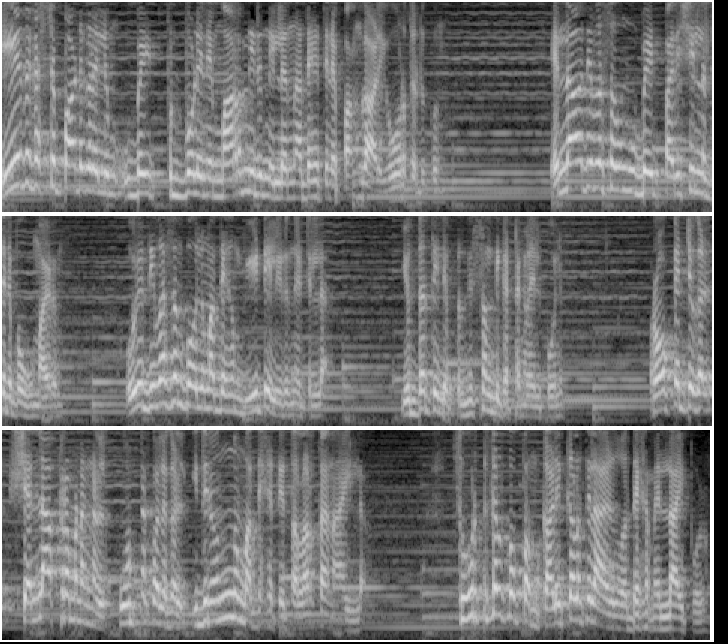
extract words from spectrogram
ഏത് കഷ്ടപ്പാടുകളിലും ഉബൈദ് ഫുട്ബോളിനെ മറന്നിരുന്നില്ലെന്ന് അദ്ദേഹത്തിന്റെ പങ്കാളി ഓർത്തെടുക്കുന്നു. എല്ലാ ദിവസവും ഉബൈദ് പരിശീലനത്തിന് പോകുമായിരുന്നു. ഒരു ദിവസം പോലും അദ്ദേഹം വീട്ടിലിരുന്നിട്ടില്ല. യുദ്ധത്തിന്റെ പ്രതിസന്ധി ഘട്ടങ്ങളിൽ പോലും. റോക്കറ്റുകൾ ഷെല്ലാക്രമണങ്ങൾ കൂട്ടക്കൊലകൾ ഇതിനൊന്നും അദ്ദേഹത്തെ തളർത്താനായില്ല. സുഹൃത്തുക്കൾക്കൊപ്പം കളിക്കളത്തിലായിരുന്നു അദ്ദേഹം എല്ലായ്പ്പോഴും.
